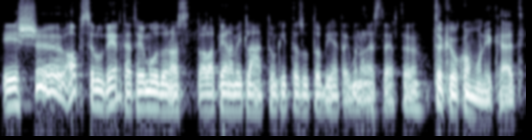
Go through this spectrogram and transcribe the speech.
és abszolút érthető módon azt alapján, amit láttunk itt az utóbbi hetekben a Leicestertől. Tök jó kommunikált.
